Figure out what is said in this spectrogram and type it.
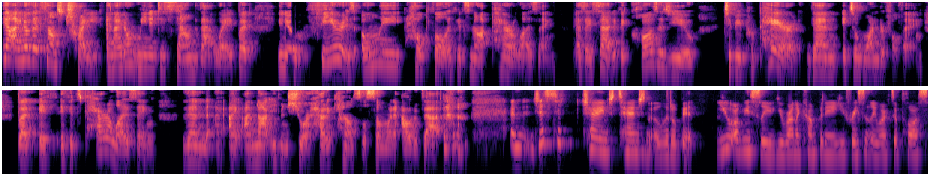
Yeah i know that sounds trite and i don't mean it to sound that way but you know fear is only helpful if it's not paralyzing as i said if it causes you to be prepared then it's a wonderful thing but if if it's paralyzing then I, i'm not even sure how to counsel someone out of that and just to change tangent a little bit. You obviously you run a company, you've recently worked at PLOS.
